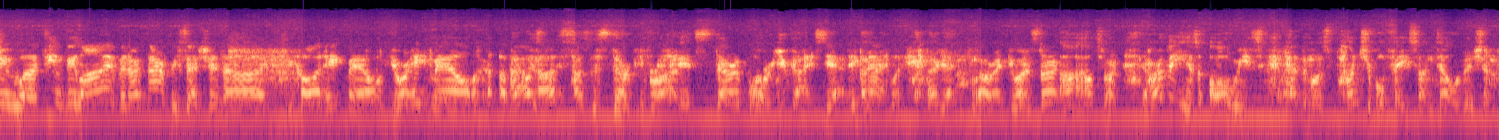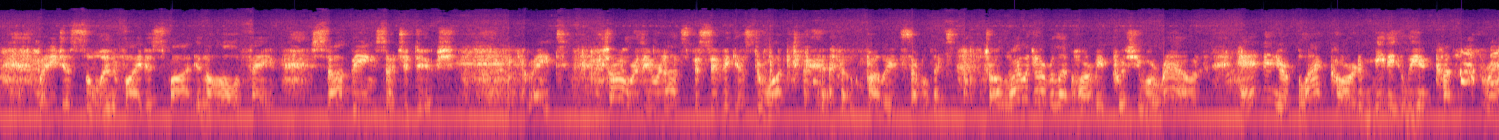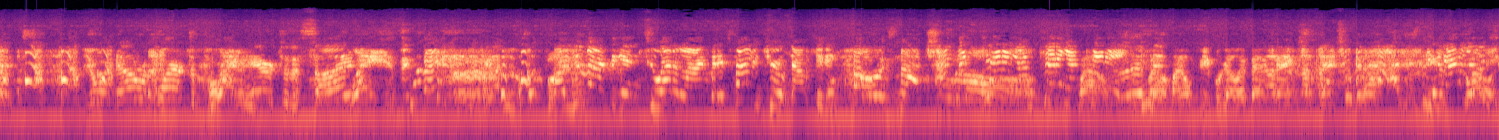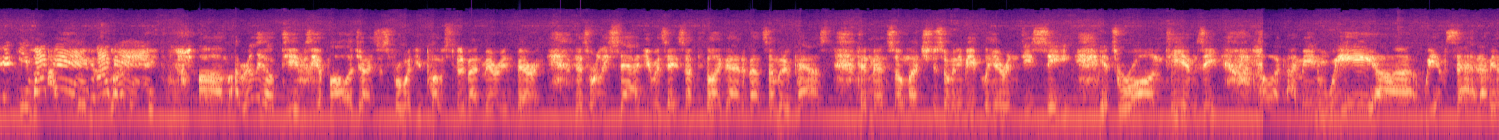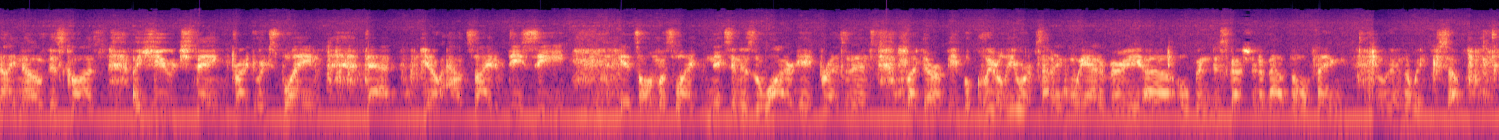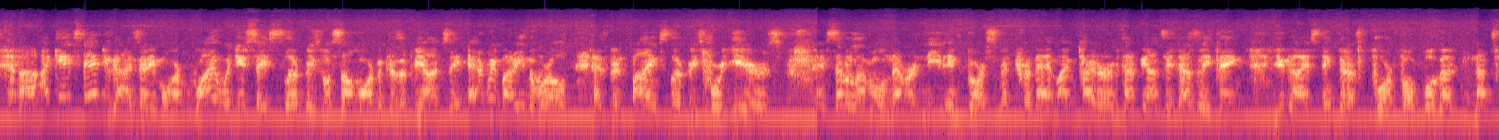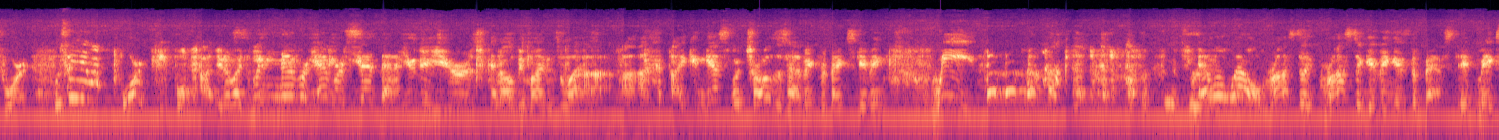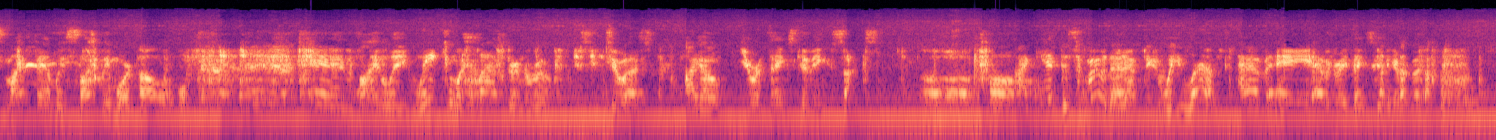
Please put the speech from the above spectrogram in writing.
to uh, TMZ Live and our therapy session. Uh, we call it hate mail. Your hate mail about how's this, us. How's this therapy for us? It's therapy For you guys. Yeah, exactly. Okay. okay. All right, do you want to start? Uh, I'll start. Harvey has always had the most punchable face on television, but he just solidified his spot in the Hall of Fame. Stop being such a douche. Great. Charles, where they were not specific as to what. Probably several things. Charles, why would you ever let Harvey push you around? Hand in your black card immediately and cut the. You are now required to pull your hair to the side. Wait, is it Oh, you guys are getting too out of line, but it's probably true. No, I'm kidding. No, it's not true I'm at just all. kidding. I'm kidding. I'm Wow. kidding. Well, my own people got my back. Thanks. Thanks for that. I just think it's a funny. tricky. My bad. My bad. Um, I really hope TMZ apologizes for what you posted about Marion Barry. It's really sad you would say something like that about someone who passed that meant so much to so many people here in D.C. It's wrong, TMZ. Oh, look, I mean, we uh, we have said. I mean, I know this caused a huge thing. We tried to explain that you know outside of D.C. it's almost like Nixon is the Watergate president, but there are people clearly who are upset about we had a very uh, open discussion about the whole thing earlier in the week. So uh, I can't stand you guys anymore. Why would you say Slurpees will sell more because of Beyonce? Everybody in the world has been buying Slurpees for years, and 7-Eleven will never need endorsement for them. I'm tired of every time Beyonce does anything. You guys think that us poor folk will go nuts for it. Anything poor people? Uh, you know what? We never ever said that. You do yours, and I'll do mine as well. Uh, I can guess what Charles is having for Thanksgiving. Weed. LOL. Rasta Rasta giving is the best. It makes my family slightly more tolerable. And finally, Way too much laughter in the room. to us, I hope your Thanksgiving sucks. Oh, I can't disagree with that after what you left. Have a have a great Thanksgiving, everybody.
